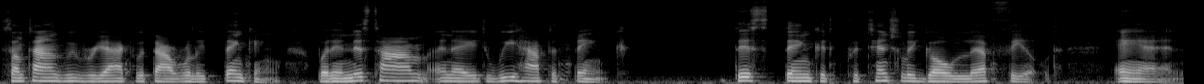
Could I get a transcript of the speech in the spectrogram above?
Sometimes we react without really thinking. But in this time and age, we have to think. This thing could potentially go left field. And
